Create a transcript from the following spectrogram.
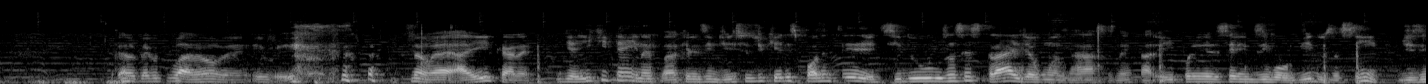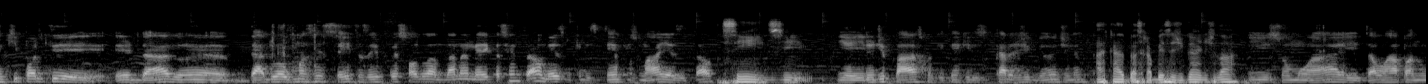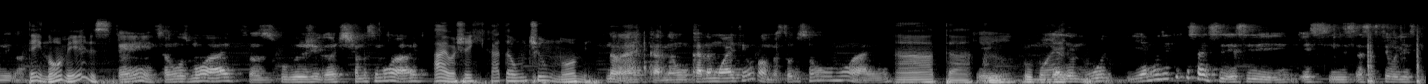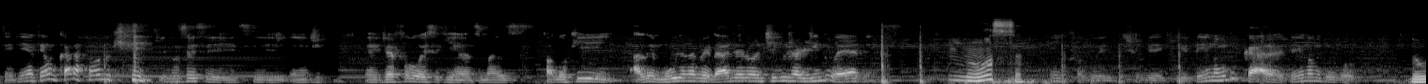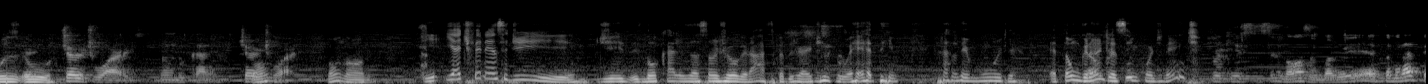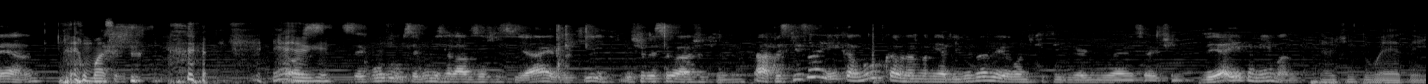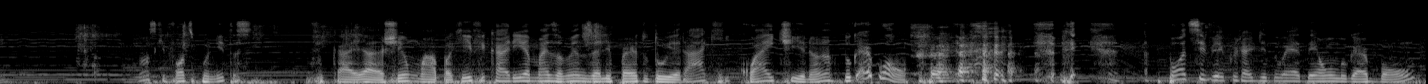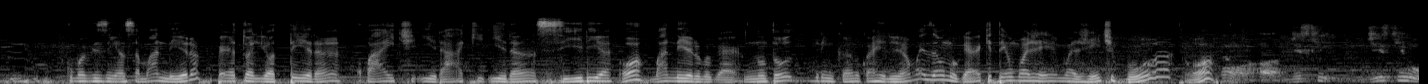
O cara pega o tubarão, velho. e- Não, é aí, cara, e aí que tem, né? Aqueles indícios de que eles podem ter sido os ancestrais de algumas raças, né, cara? E por eles serem desenvolvidos assim, dizem que pode ter herdado, né? Dado algumas receitas aí pro pessoal lá, lá na América Central mesmo, aqueles templos maias e tal. Sim, sim. E a Ilha de Páscoa, que tem aqueles caras gigantes, né? A das cabeças gigantes lá. Isso, o Moai e tal, o Rapa Nui lá. Tem nome eles? Tem, são os Moai, são as esculturas gigantes chamam-se Moai. Ah, eu achei que cada um tinha um nome. Não, é, cada, um, cada Moai tem um nome, mas todos são Moai, né? Ah, tá. E, O e, Moai. é lemur- e é muito interessante esse, esse- esses, essas teorias que tem. Tem até um cara falando que, que não sei se, se a, gente, a gente já falou isso aqui antes, mas falou que a Lemúria, na verdade, era o antigo Jardim do Éden. Nossa. Quem falou isso? Deixa eu ver aqui. Tem o nome do cara, tem o nome do louco. Do, o, Churchward, o nome do cara. Churchward. bom nome. E, e a diferença de, de localização geográfica do Jardim do Éden pra Lemúria? É tão grande assim o continente? Porque, se- nossa, o bagulho é tamanho da Terra, né? É uma. é, Nossa, segundo, segundo os relatos oficiais aqui, deixa eu ver se eu acho aqui. né? Ah, pesquisa aí, cara. Eu não vou ficar olhando na minha Bíblia pra ver onde que fica o Jardim do Éden certinho. Vê aí pra mim, mano. Jardim do Éden. Nossa, que fotos bonitas. Ficar, ah, achei um mapa aqui, ficaria mais ou menos ali perto do Iraque, Kuwait, Irã, lugar bom. Pode-se ver que o Jardim do Éden é um lugar bom, com uma vizinhança maneira. Perto ali, ó, Teherã, Kuwait, Iraque, Irã, Síria. Ó, maneiro lugar. Não tô brincando com a religião, mas é um lugar que tem uma gente, uma gente boa. Ó, Não, ó, ó, diz que, diz que o,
